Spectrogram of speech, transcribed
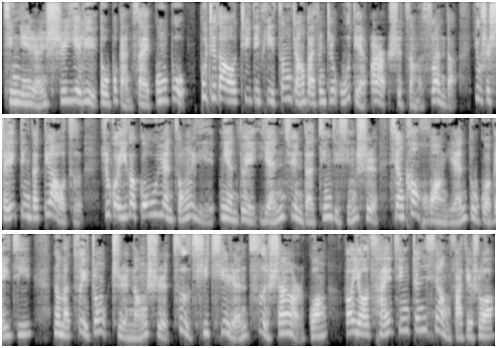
青年人失业率都不敢再公布。不知道 GDP 增长百分之五点二是怎么算的？又是谁定的调子？如果一个国务院总理面对严峻的经济形势，想靠谎言度过危机，那么最终只能是自欺欺人、自扇耳光。网友财经真相发帖说：“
